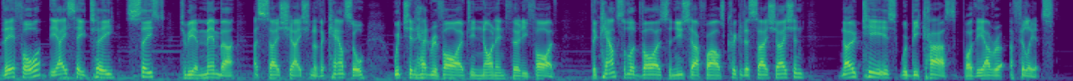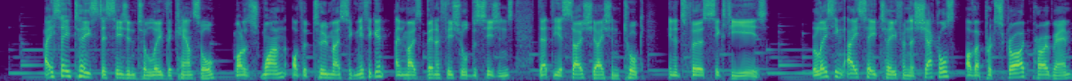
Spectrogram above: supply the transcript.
Therefore, the ACT ceased to be a member association of the Council, which it had revived in 1935. The Council advised the New South Wales Cricket Association no tears would be cast by the other affiliates. ACT's decision to leave the Council was one of the two most significant and most beneficial decisions that the association took in its first 60 years. Releasing ACT from the shackles of a prescribed program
